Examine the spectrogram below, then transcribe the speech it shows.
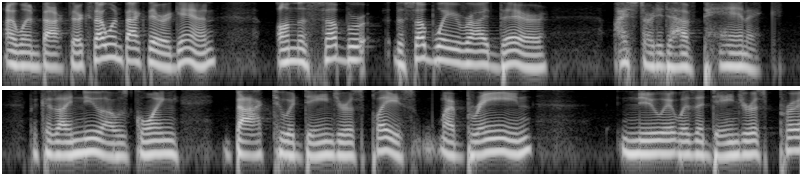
I went back there, because I went back there again, on the sub the subway ride there, I started to have panic because I knew I was going back to a dangerous place. My brain knew it was a dangerous pr-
